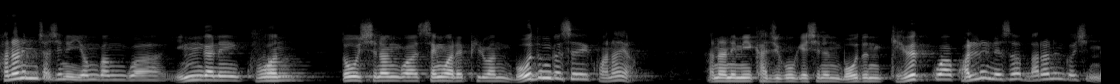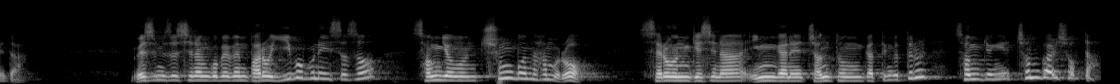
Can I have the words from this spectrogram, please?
하나님 자신의 영광과 인간의 구원 또 신앙과 생활에 필요한 모든 것에 관하여 하나님이 가지고 계시는 모든 계획과 관련해서 말하는 것입니다. 웨스민스 신앙 고백은 바로 이 부분에 있어서 성경은 충분함으로 새로운 계시나 인간의 전통 같은 것들을 성경에 첨가할 수 없다.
